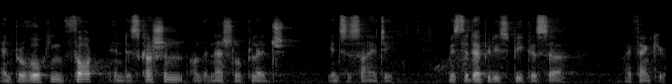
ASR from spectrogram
and provoking thought and discussion on the National Pledge in society. Mr. Deputy Speaker, sir, I thank you.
